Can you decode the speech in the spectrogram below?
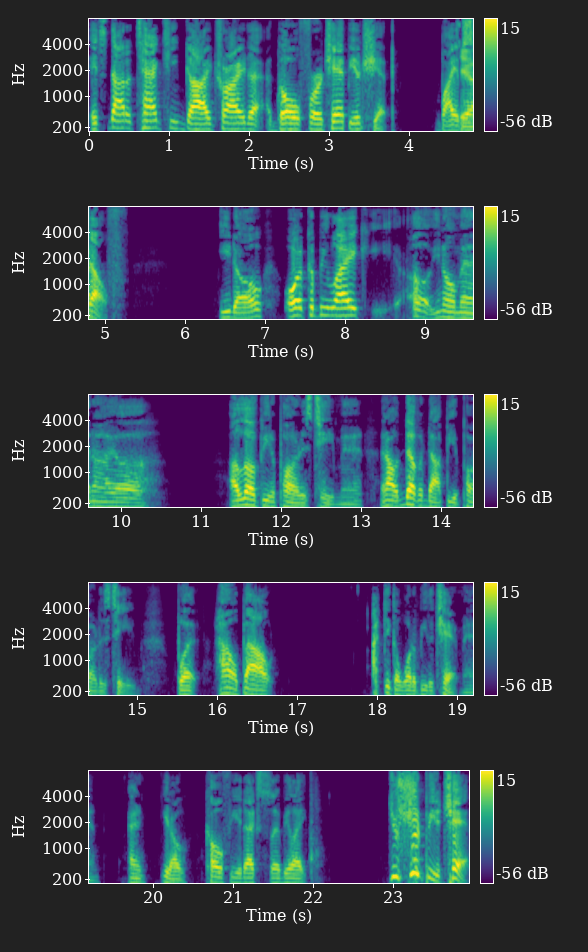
it's not a tag team guy trying to go for a championship by himself. You know? Or it could be like, oh, you know, man, I, uh, I love being a part of this team, man. And I'll never not be a part of this team. But how about, I think I want to be the champ, man. And, you know, Kofi and X would be like, you should be the champ.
